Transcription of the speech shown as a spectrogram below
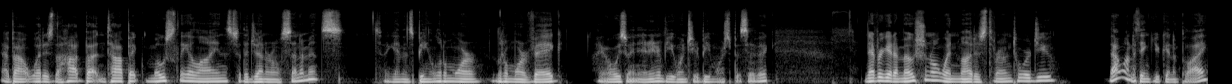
about what is the hot button topic mostly aligns to the general sentiments. So again, it's being a little more, a little more vague. I always, in an interview, want you to be more specific. Never get emotional when mud is thrown towards you. That one I think you can apply.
